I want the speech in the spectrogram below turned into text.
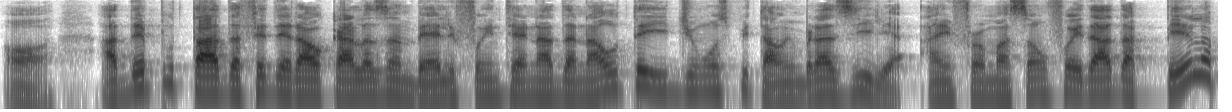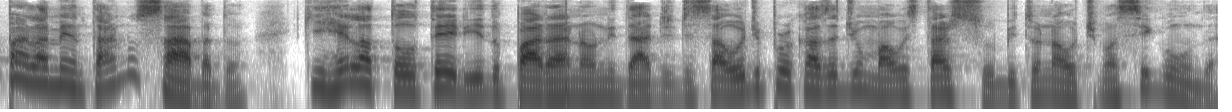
Ó, a deputada federal Carla Zambelli foi internada na UTI de um hospital em Brasília. A informação foi dada pela parlamentar no sábado, que relatou ter ido parar na unidade de saúde por causa de um mal-estar súbito na última segunda.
